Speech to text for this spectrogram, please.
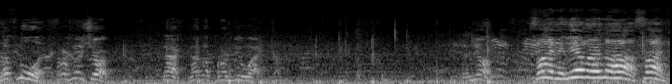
Штрафной! Штрафничок. Так, надо пробивать. Санек, Саня, левая нога, Саня!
